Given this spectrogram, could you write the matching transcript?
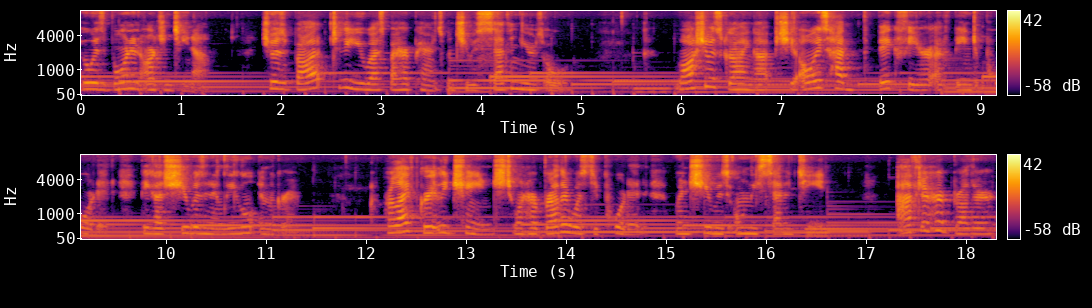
who was born in Argentina. She was brought to the US by her parents when she was seven years old. While she was growing up, she always had the big fear of being deported because she was an illegal immigrant. Her life greatly changed when her brother was deported when she was only 17. After her brother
